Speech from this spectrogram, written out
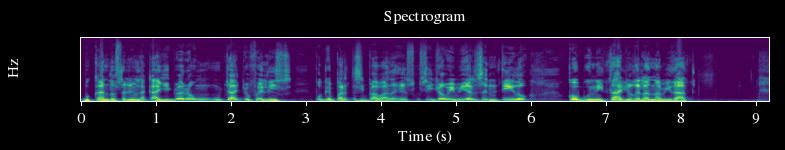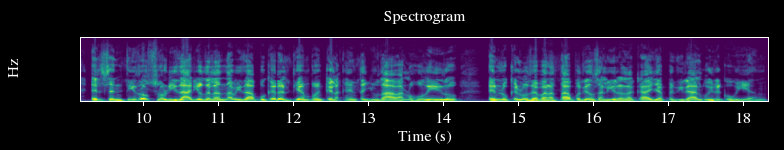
buscando salir en la calle. Yo era un muchacho feliz porque participaba de eso. Si yo vivía el sentido comunitario de la Navidad, el sentido solidario de la Navidad, porque era el tiempo en que la gente ayudaba a los jodidos, en lo que los desbaratados podían salir a la calle a pedir algo y recogían.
